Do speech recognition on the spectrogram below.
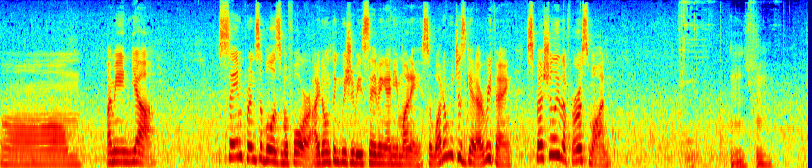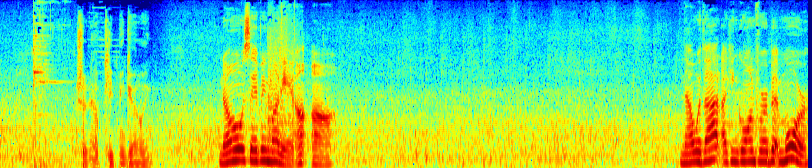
Um, I mean, yeah. Same principle as before. I don't think we should be saving any money, so why don't we just get everything? Especially the first one. Mm-hmm. Should help keep me going. No saving money, uh-uh. Now with that, I can go on for a bit more.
